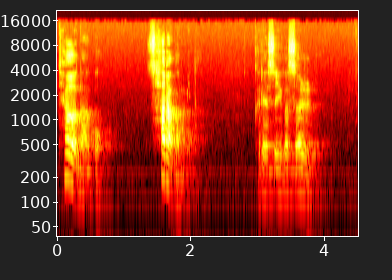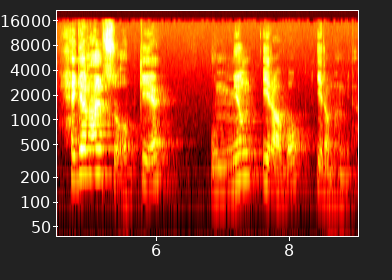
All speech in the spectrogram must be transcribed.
태어나고 살아갑니다. 그래서 이것을 해결할 수 없기에 운명이라고 이름합니다.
